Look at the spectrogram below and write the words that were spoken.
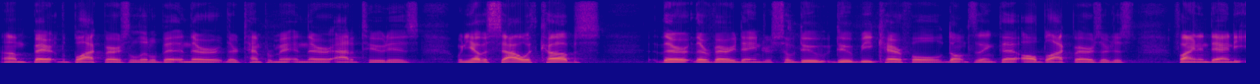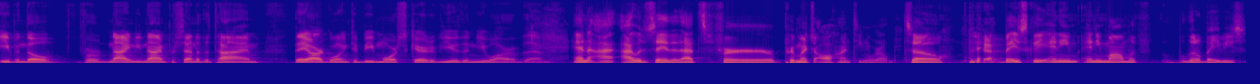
um, bear, the black bears a little bit and their their temperament and their attitude is when you have a sow with cubs, they're they're very dangerous. So do do be careful. Don't think that all black bears are just fine and dandy, even though for ninety nine percent of the time they are going to be more scared of you than you are of them. And I, I would say that that's for pretty much all hunting world. So Yeah. basically, any any mom with little babies,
